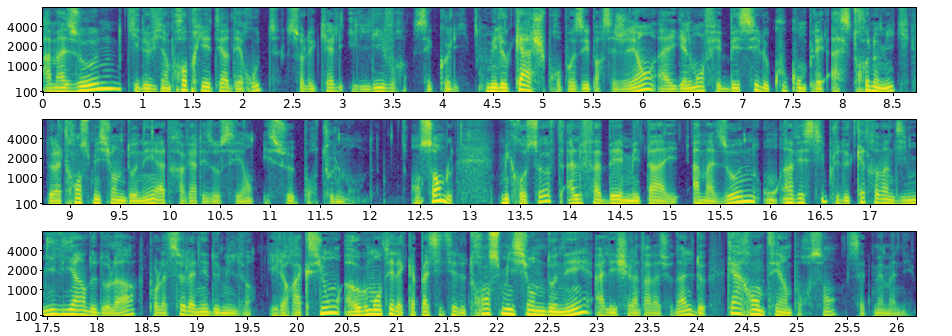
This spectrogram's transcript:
Amazon qui devient propriétaire des routes sur lesquelles il livre ses colis. Mais le cash proposé par ces géants a également fait baisser le coût complet astronomique de la transmission de données à travers les océans, et ce pour tout le monde. Ensemble, Microsoft, Alphabet, Meta et Amazon ont investi plus de 90 milliards de dollars pour la seule année 2020. Et leur action a augmenté la capacité de transmission de données à l'échelle internationale de 41% cette même année.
